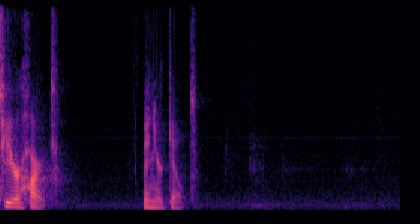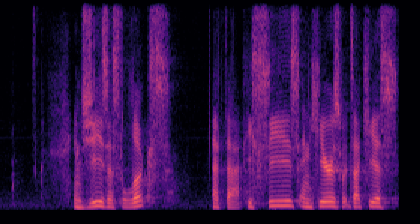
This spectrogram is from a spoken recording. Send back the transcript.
to your heart than your guilt. And Jesus looks at that. He sees and hears what Zacchaeus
